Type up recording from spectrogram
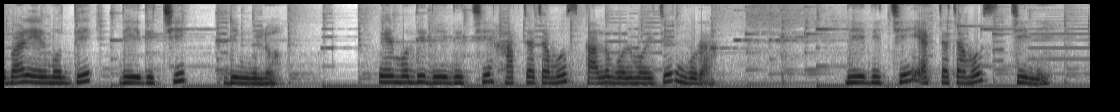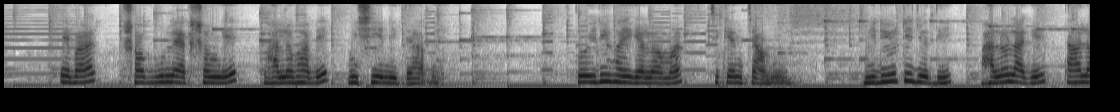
এবার এর মধ্যে দিয়ে দিচ্ছি ডিমগুলো। এর মধ্যে দিয়ে দিচ্ছি হাফ চা চামচ কালো গোলমরিচের গুঁড়া। দিয়ে দিচ্ছি এক চা চামচ চিনি। এবার সবগুলো একসঙ্গে ভালোভাবে মিশিয়ে নিতে হবে। তৈরি হয়ে গেল আমার চিকেন চাউমিন। ভিডিওটি যদি ভালো লাগে তাহলে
